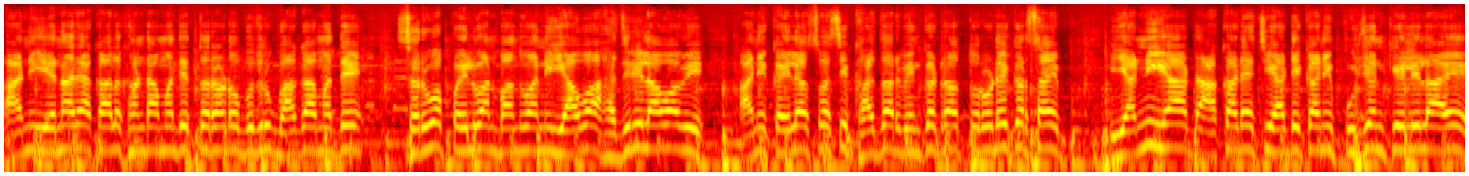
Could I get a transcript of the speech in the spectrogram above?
आणि येणाऱ्या कालखंडामध्ये तराडो बुद्रुक भागामध्ये सर्व पैलवान बांधवांनी यावा हजेरी लावावी. आणि कैलासवासी खासदार व्यंकटराव तोरडेकर साहेब यांनी या आखाड्याचे या ठिकाणी पूजन केलेलं आहे.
